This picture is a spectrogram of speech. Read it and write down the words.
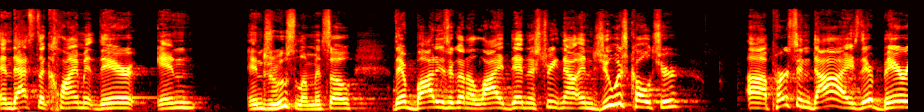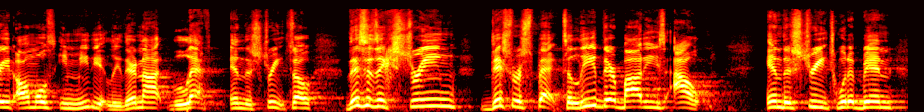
And that's the climate there in in Jerusalem. And so their bodies are going to lie dead in the street. Now, in Jewish culture, a person dies, they're buried almost immediately. They're not left in the street. So this is extreme disrespect. To leave their bodies out in the streets would have been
